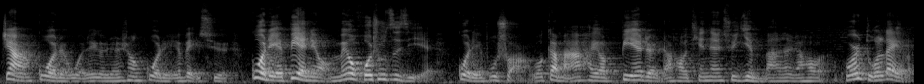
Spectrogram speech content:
这样过着我这个人生，过着也委屈，过着也别扭，没有活出自己，过着也不爽。我干嘛还要憋着，然后天天去隐瞒，然后活着多累了。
